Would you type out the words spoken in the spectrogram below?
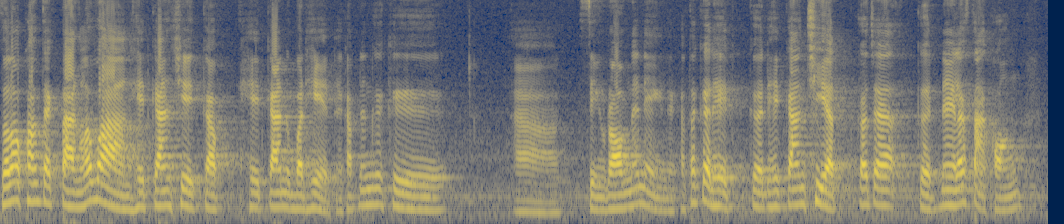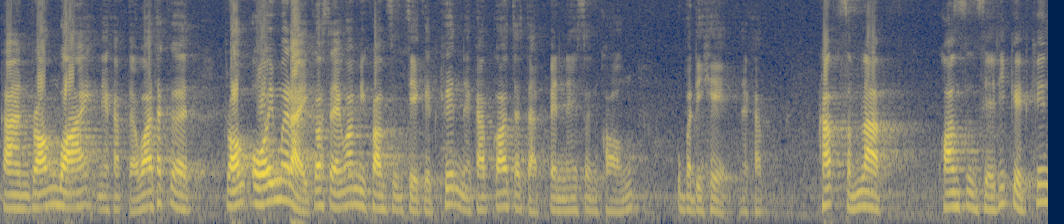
สำหรับความแตกต่างระหว่างเหตุการณ์เฉียดกับเหตุการณ์อุบัติเหตุนะครับ นั่นก็คืออ สียงร้องนั่นเองนะครับถ้าเกิดเหตุเกิดเหตุการณ์เฉียดก็จะเกิดในลักษณะของการร้องไว้นะครับแต่ว่าถ้าเกิดร้องโอยเมื่อไหร่ก็แสดงว่ามีความสูญเสียเกิดขึ้นนะครับก็จะจัดเป็นในส่วนของอุบัติเหตุนะครับครับสำหรับความสูญเสียที่เกิดขึ้น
